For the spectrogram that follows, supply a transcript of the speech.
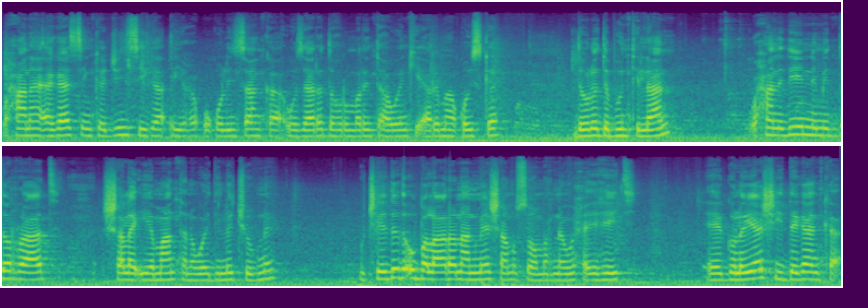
waxaan agaasinka jinsiga iyo xuquuqul insaanka wasaaradda horumarinta haweenka iyo arrimaha qoyska dowladda puntland. Waxaan idiin nimid doraad shalay iyo maantana waa idinla joognay. Ujeedada u ballaaranaan meeshaan u soo marnay waxay ahayd golayaashii degaanka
